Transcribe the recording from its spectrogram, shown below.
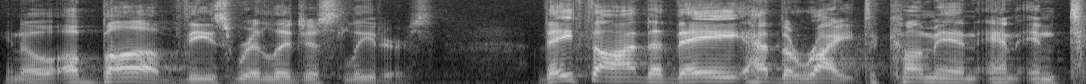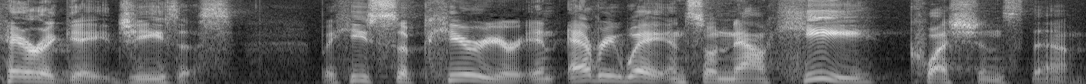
you know, above these religious leaders. They thought that they had the right to come in and interrogate Jesus, but he's superior in every way. And so now he questions them.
